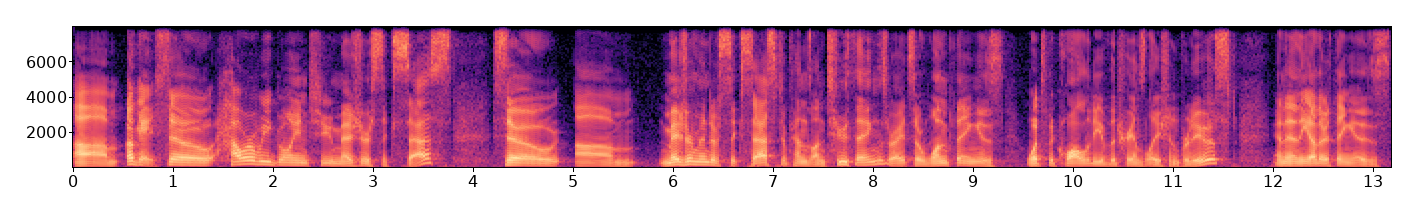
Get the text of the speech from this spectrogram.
Um, okay, so how are we going to measure success? So um, measurement of success depends on two things, right? So one thing is what's the quality of the translation produced? And then the other thing is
